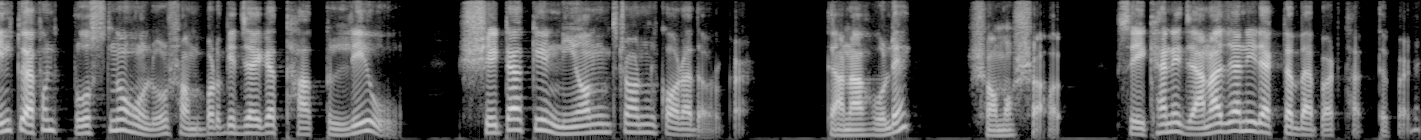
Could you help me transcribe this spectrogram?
কিন্তু এখন প্রশ্ন হলো সম্পর্কের জায়গা থাকলেও সেটাকে নিয়ন্ত্রণ করা দরকার। তা না হলে সমস্যা হবে। সো এখানে জানাজানির একটা ব্যাপার থাকতে পারে।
